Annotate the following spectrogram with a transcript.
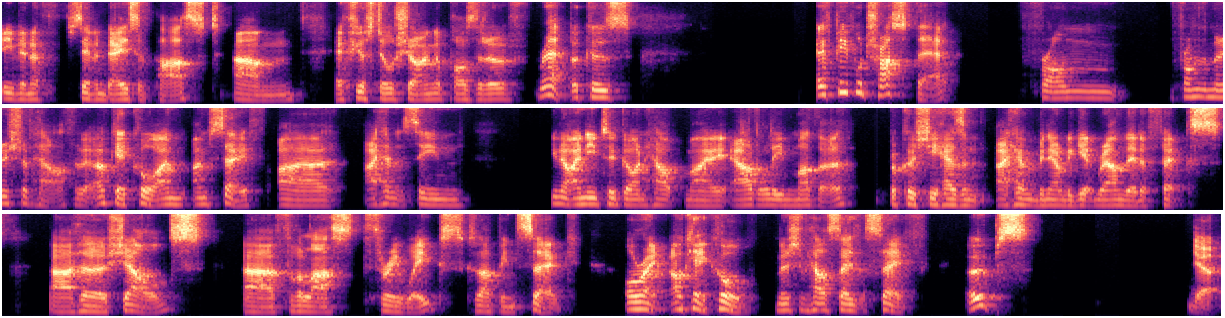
even if seven days have passed um, if you're still showing a positive rep because if people trust that from from the Ministry of Health. Okay, cool. I'm I'm safe. Uh, I haven't seen, you know, I need to go and help my elderly mother because she hasn't. I haven't been able to get around there to fix uh, her shelves uh, for the last three weeks because I've been sick. All right. Okay. Cool. Ministry of Health says it's safe. Oops. Yeah.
